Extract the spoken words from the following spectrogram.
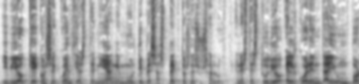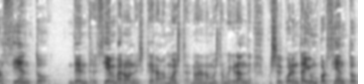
y vio qué consecuencias tenían en múltiples aspectos de su salud. En este estudio, el 41% de entre 100 varones, que era la muestra, no era una muestra muy grande, pues el 41%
